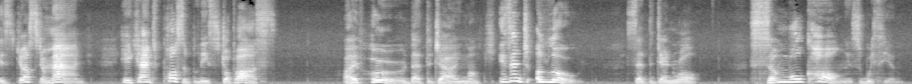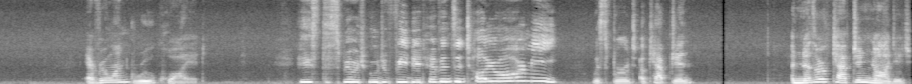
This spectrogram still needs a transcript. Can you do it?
is just a man. He can't possibly stop us. I've heard that the giant monkey isn't alone, said the general. Sun Wukong is with him. Everyone grew quiet. He's the spirit who defeated heaven's entire army, whispered a captain. Another captain nodded.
